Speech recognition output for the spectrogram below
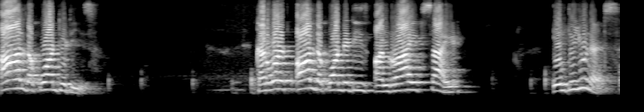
all the quantities convert all the quantities on right side into units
